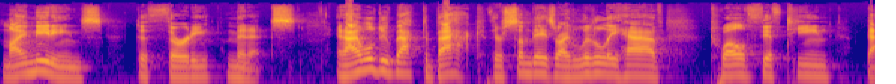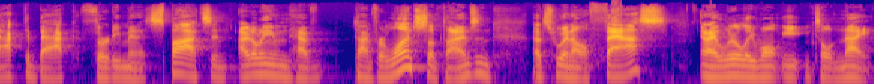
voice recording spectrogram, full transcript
my meetings to 30 minutes. And I will do back to back. There's some days where I literally have 12, 15 back to back 30 minute spots and I don't even have time for lunch sometimes and that's when I'll fast and I literally won't eat until night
